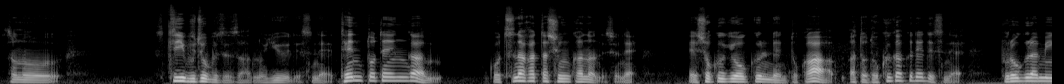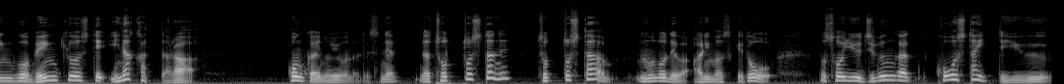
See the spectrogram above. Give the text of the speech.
その、スティーブ・ジョブズさんの言うですね点と点がこうつながった瞬間なんですよね。職業訓練とかあと独学でですねプログラミングを勉強していなかったら今回のようなですねちょっとしたねちょっとしたものではありますけどそういう自分がこうしたいっていう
